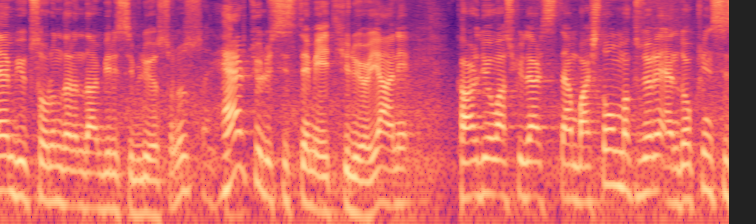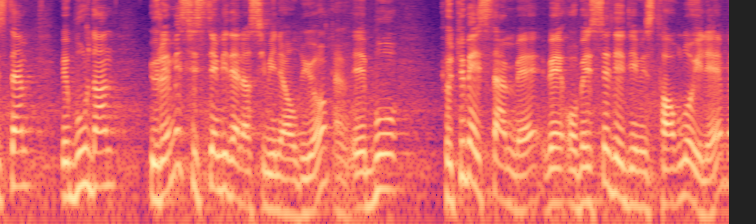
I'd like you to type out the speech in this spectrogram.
en büyük sorunlarından birisi biliyorsunuz. Her türlü sistemi etkiliyor. Yani kardiyovasküler sistem başta olmak üzere endokrin sistem ve buradan üreme sistemi de nasibini alıyor. Evet. E, bu kötü beslenme ve obezite dediğimiz tablo ile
